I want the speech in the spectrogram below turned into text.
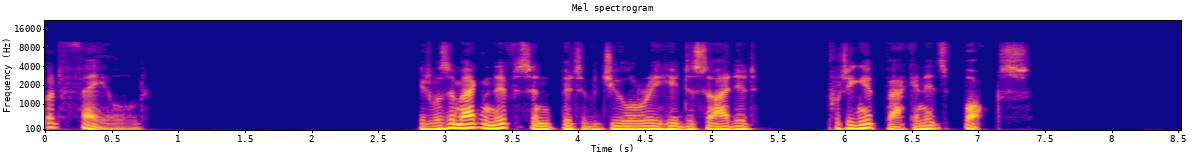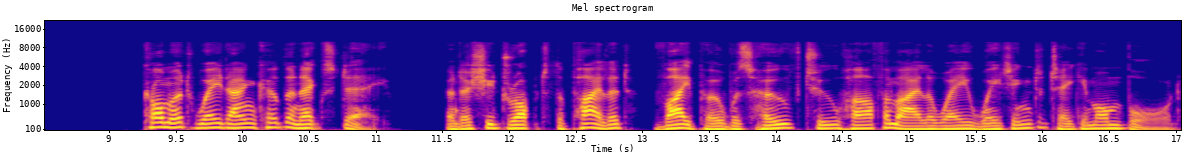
but failed. It was a magnificent bit of jewellery, he decided, putting it back in its box. Comet weighed anchor the next day, and as she dropped the pilot, Viper was hove to half a mile away, waiting to take him on board.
